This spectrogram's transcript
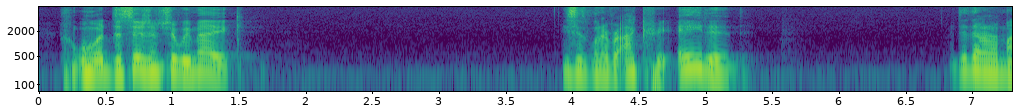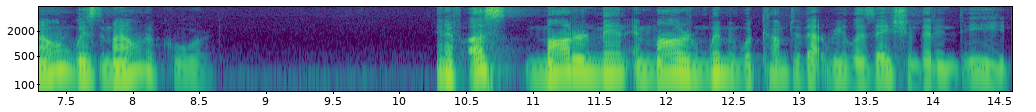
what decision should we make? He says, whenever I created, I did that out of my own wisdom, my own accord. And if us modern men and modern women would come to that realization that indeed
